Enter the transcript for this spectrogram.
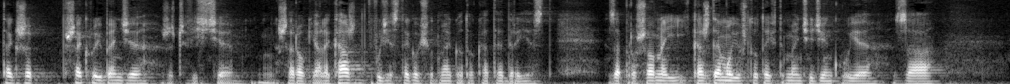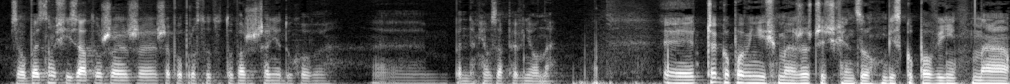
Także przekrój będzie rzeczywiście szeroki, ale każdy 27 do katedry jest zaproszony i każdemu już tutaj w tym momencie dziękuję za, za obecność i za to, że, że, że po prostu to towarzyszenie duchowe e, będę miał zapewnione. Y, Czego powinniśmy życzyć księdzu biskupowi na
